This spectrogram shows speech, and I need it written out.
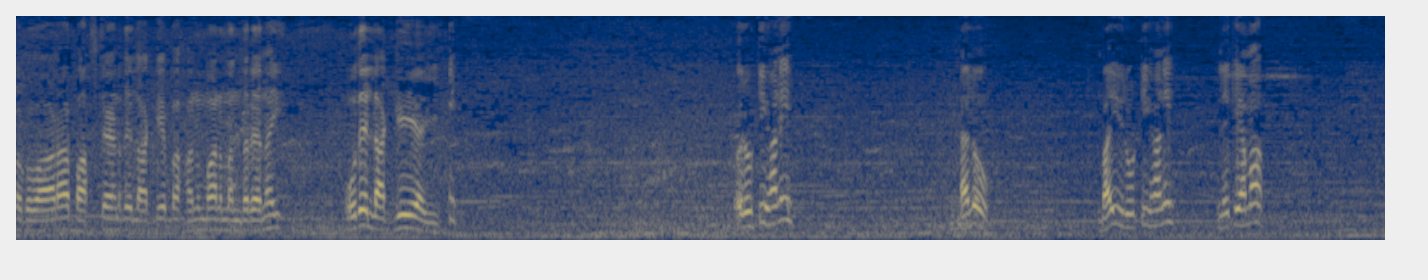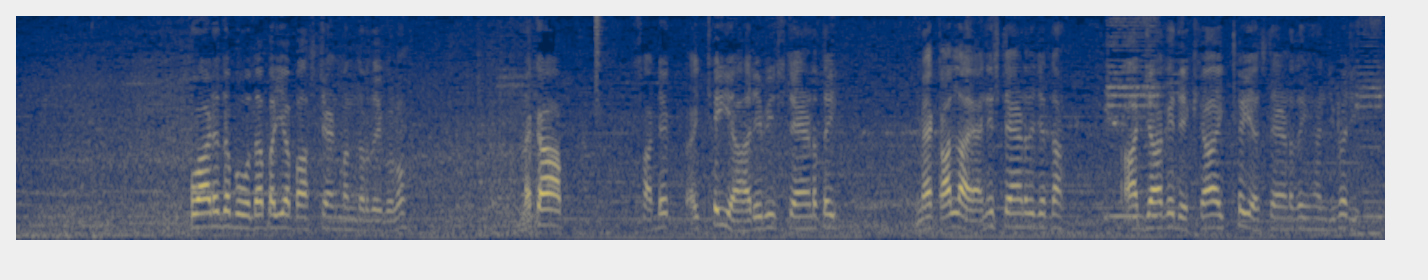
ਫਗਵਾੜਾ ਬੱਸ ਸਟੈਂਡ ਦੇ ਲਾਗੇ ਬ- ਹਨੂਮਾਨ ਮੰਦਿਰ ਹੈ ਨਾ ਜੀ? ਉਹਦੇ ਲਾਗੇ ਆ ਜੀ। ਰੋਟੀ ਖਾਣੀ? ਹੈਲੋ? ਭਾਈ ਰੋਟੀ ਖਾਣੀ? ਲੈ ਕੇ ਆਵਾਂ? ਫਗਵਾੜੇ ਤੋਂ ਬੋਲਦਾ ਭਾਈ ਆ ਬੱਸ ਸਟੈਂਡ ਮੰਦਿਰ ਦੇ ਕੋਲੋਂ। ਮੈਂ ਕਿਹਾ, ਸਾਡੇ ਇੱਥੇ ਹੀ ਆ, ਹਜੇ ਵੀ ਸਟੈਂਡ ਤੇ ਹੀ। ਮੈਂ ਕੱਲ ਆਇਆ ਨਹੀਂ ਸਟੈਂਡ ਤੇ ਜਿੱਦਾਂ। ਅੱਜ ਆ ਕੇ ਦੇਖਿਆ, ਇੱਥੇ ਹੀ ਆ ਸਟੈਂਡ ਤੇ ਹਾਂਜੀ ਭਾਜੀ।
